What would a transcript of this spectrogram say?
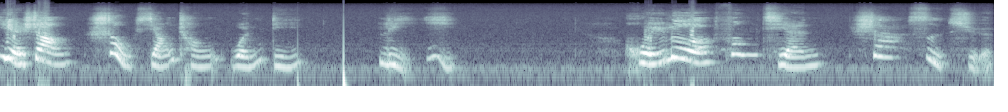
夜上受降城闻笛李益回乐峰前沙似雪，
